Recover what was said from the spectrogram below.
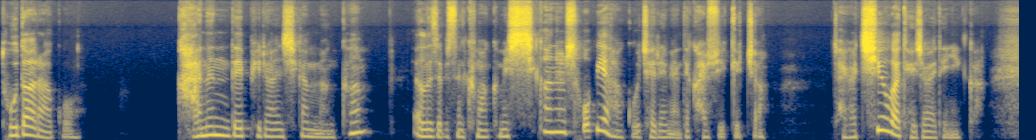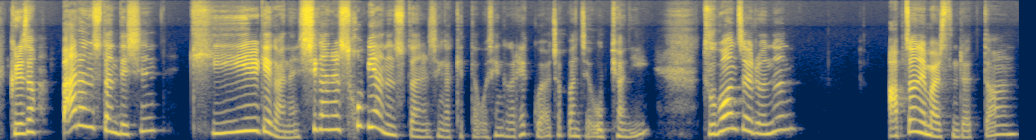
도달하고 가는 데 필요한 시간만큼 엘리자베스는 그만큼의 시간을 소비하고 제레미한테 갈 수 있겠죠. 자기가 치유가 돼 줘야 되니까. 그래서 빠른 수단 대신 길게 가는 시간을 소비하는 수단을 생각했다고 생각을 했고요. 첫 번째 우편이. 두 번째로는 앞전에 말씀드렸던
